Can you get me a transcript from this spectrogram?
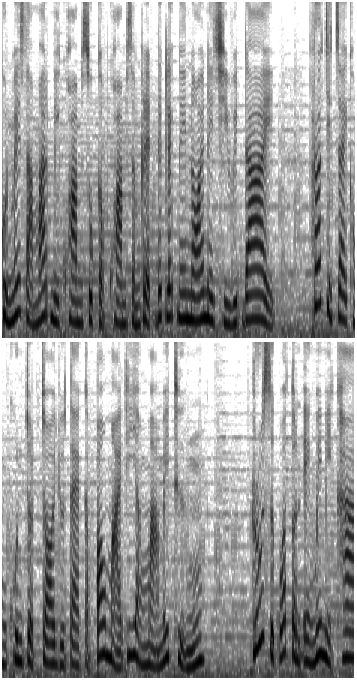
คุณไม่สามารถมีความสุขกับความสำเร็จเล็กๆ น้อยๆในชีวิตได้ เพราะจิตใจของคุณจดจ่ออยู่แต่กับเป้าหมายที่ยังมาไม่ถึง รู้สึกว่าตนเองไม่มีค่า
